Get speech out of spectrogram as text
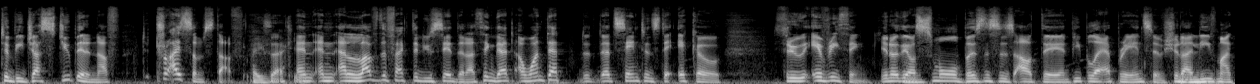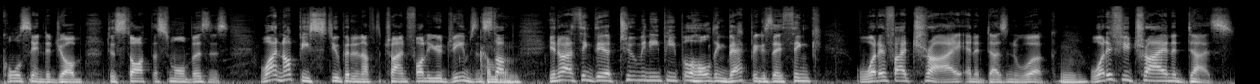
to be just stupid enough to try some stuff. Exactly. And and I love the fact that you said that. I think that I want that that, sentence to echo through everything. You know, there Mm. are small businesses out there and people are apprehensive. Should I leave my call center job to start the small business? Why not be stupid enough to try and follow your dreams and Come stop? on. You know, I think there are too many people holding back because they think, what if I try and it doesn't work? Mm. What if you try and it does?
